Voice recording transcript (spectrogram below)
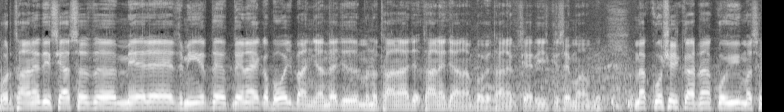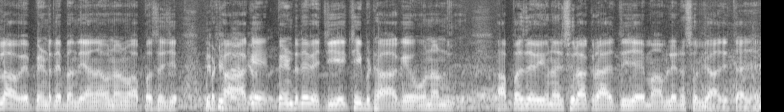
ਔਰ ਥਾਣੇ ਦੀ ਸਿਆਸਤ ਮੇਰੇ ਜ਼ਮੀਰ ਦੇ ਉੱਤੇ ਨਾ ਇੱਕ ਬੋਝ ਬਣ ਜਾਂਦਾ ਜਦੋਂ ਮੈਨੂੰ ਥਾਣਾ ਥਾਣੇ ਜਾਣਾ ਪਵੇ ਥਾਣੇ ਕਚਹਿਰੀ ਕਿਸੇ ਮਾਮਲੇ। ਮੈਂ ਕੋਸ਼ਿਸ਼ ਕਰਨਾ ਕੋਈ ਵੀ ਮਸਲਾ ਹੋਵੇ ਪਿੰਡ ਦੇ ਬੰਦਿਆਂ ਦਾ ਉਹਨਾਂ ਨੂੰ ਆਪਸ ਵਿੱਚ ਬਿਠਾ ਕੇ ਪਿੰਡ ਦੇ ਵਿੱਚ ਹੀ ਇੱਥੇ ਹੀ ਬਿਠਾ ਕੇ ਉਹਨਾਂ ਨੂੰ ਆਪਸ ਦੇ ਵਿੱਚ ਉਹਨਾਂ ਦੀ ਸੁਲ੍ਹਾ ਕਰਾ ਦਿੱਤੀ ਜਾਏ ਮਾਮਲੇ ਨੂੰ ਸੁਲਝਾ ਦਿੱਤਾ ਜਾਏ।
